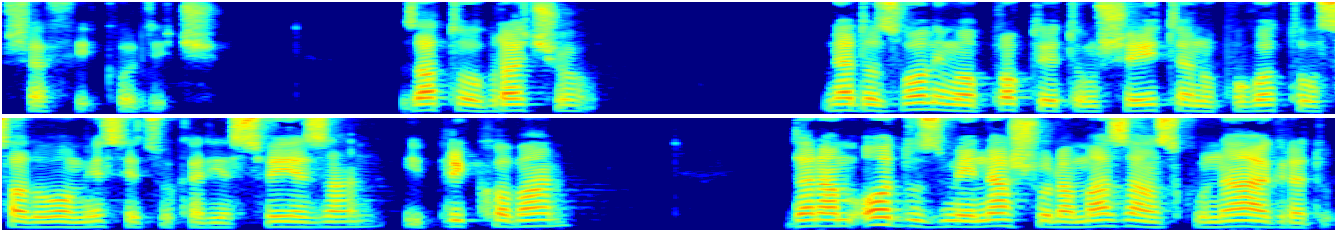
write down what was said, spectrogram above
Šefi Kurdić. Zato, braćo, ne dozvolimo prokletom šeitanu, pogotovo sad u ovom mjesecu kad je svezan i prikovan, da nam oduzme našu ramazansku nagradu.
